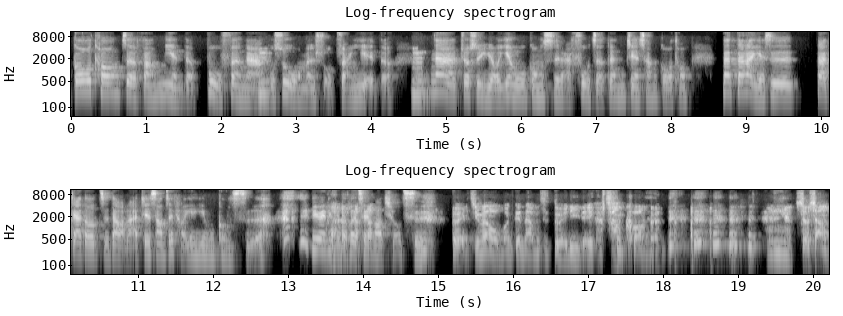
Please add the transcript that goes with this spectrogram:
沟通这方面的部分啊，嗯、不是我们所专业的，嗯，那就是由验屋公司来负责跟建商沟通。那当然也是。大家都知道啦，建商最讨厌业务公司了，因为你们都会吹毛求疵。对，基本上我们跟他们是对立的一个状况。就像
